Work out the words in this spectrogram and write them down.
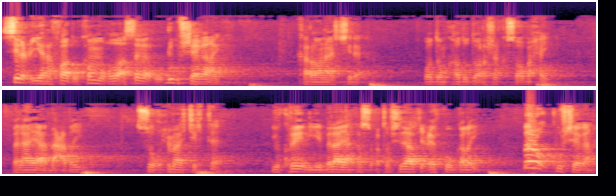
silic iyo rafaad uu ka muuqdo asaga uu dhib sheeganayo. Karoonaa jira wadanku hadduu doorasho ka soo baxay balaayaa dhacday suuqxumaa jirta ukrain iyo balaayaa ka socoto shidaalkii cirkuu galay balo kuu sheegana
